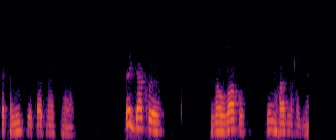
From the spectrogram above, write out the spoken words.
ця комісія, яка з нас знялася. Все, дякую за увагу. Всім гарного дня.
